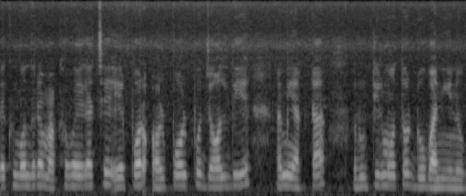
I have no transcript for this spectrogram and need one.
দেখুন বন্ধুরা, মাখা হয়ে গেছে। এরপর অল্প অল্প জল দিয়ে আমি একটা রুটির মতো ডো বানিয়ে নেব।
